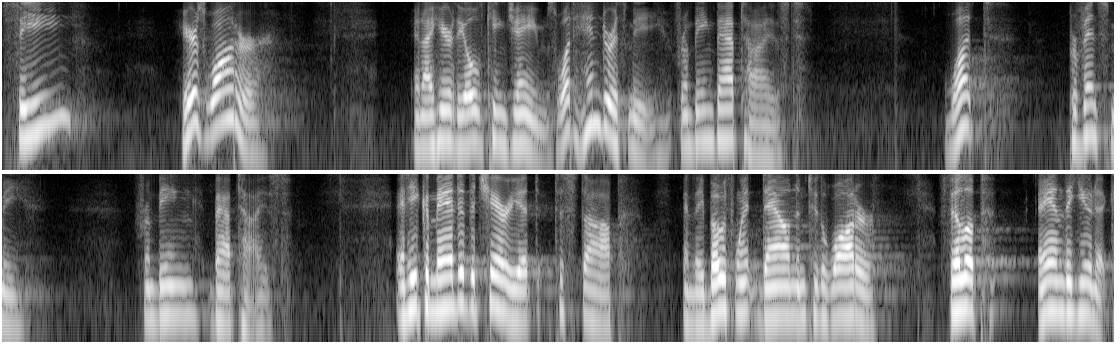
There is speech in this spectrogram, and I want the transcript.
See, here's water. And I hear the old King James, What hindereth me from being baptized? What prevents me from being baptized? And he commanded the chariot to stop. And they both went down into the water, Philip and the eunuch,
